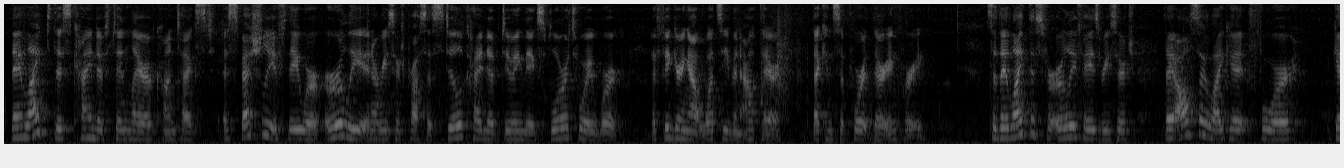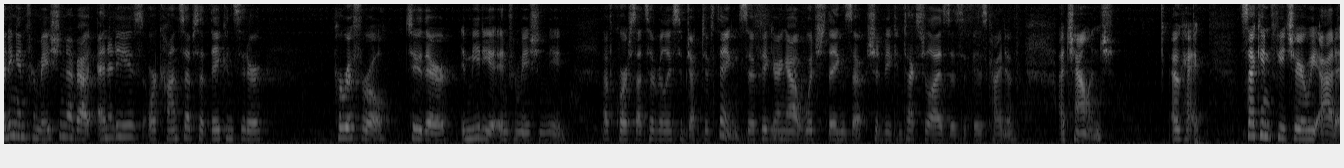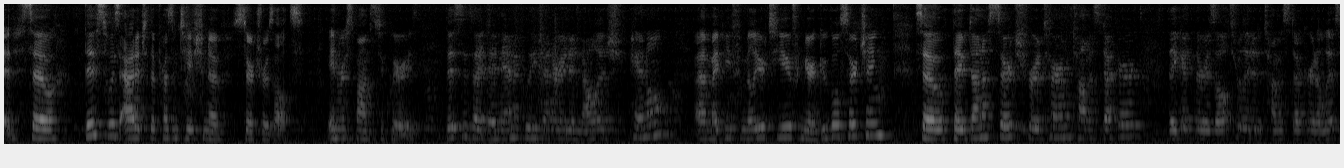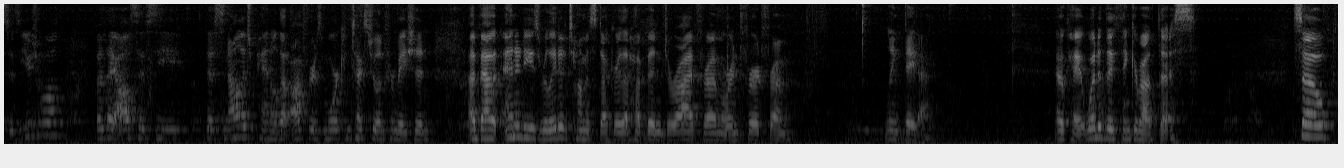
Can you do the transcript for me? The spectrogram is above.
they liked this kind of thin layer of context, especially if they were early in a research process, still kind of doing the exploratory work of figuring out what's even out there that can support their inquiry. So they like this for early phase research. They also like it for getting information about entities or concepts that they consider peripheral to their immediate information need. Of course, that's a really subjective thing. So figuring out which things should be contextualized is, is kind of a challenge. Okay, second feature we added. So this was added to the presentation of search results in response to queries. This is a dynamically generated knowledge panel uh, might be familiar to you from your Google searching. So they've done a search for a term, Thomas Dekker. They get the results related to Thomas Dekker in a list as usual, but they also see this knowledge panel that offers more contextual information about entities related to Thomas Dekker that have been derived from or inferred from linked data. Okay, what did they think about this? So,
